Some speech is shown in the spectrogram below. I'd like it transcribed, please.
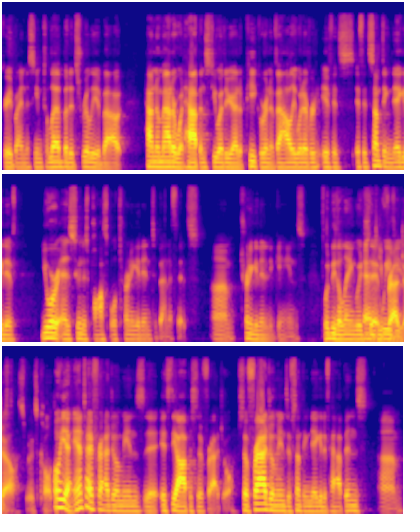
created by Nassim Taleb, but it's really about how no matter what happens to you, whether you're at a peak or in a valley, whatever, if it's if it's something negative, you're as soon as possible turning it into benefits, um, turning it into gains would be the language that we Anti-fragile, that's what it's called. Oh yeah, anti-fragile means it's the opposite of fragile. So fragile means if something negative happens, um,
